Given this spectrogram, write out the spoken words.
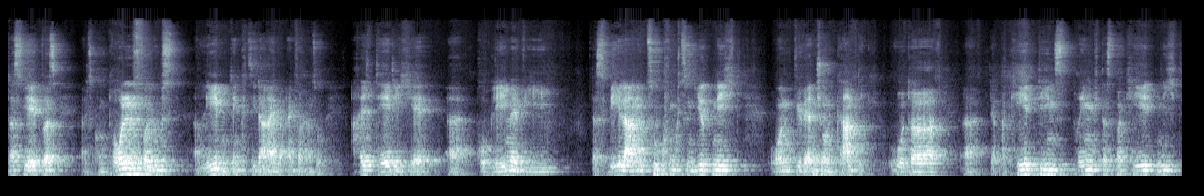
dass wir etwas als Kontrollverlust erleben. Denken Sie da einfach an so alltägliche äh, Probleme wie das WLAN im Zug funktioniert nicht und wir werden schon krankig oder äh, der Paketdienst bringt das Paket nicht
